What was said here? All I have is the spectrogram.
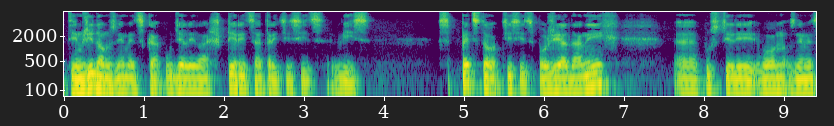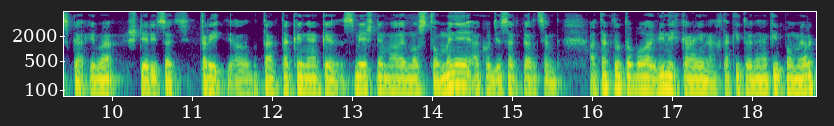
tým Židom z Nemecka udelila 43 tisíc víz. Z 500 tisíc požiadaných pustili von z Nemecka iba 43, alebo tak, také nejaké smiešne malé množstvo, menej ako 10%. A takto to bolo aj v iných krajinách, takýto nejaký pomer.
